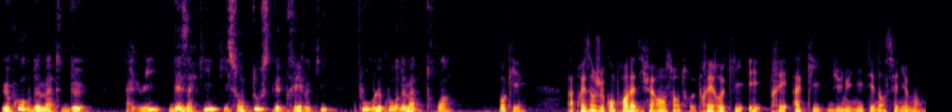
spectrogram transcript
Le cours de maths 2 a, lui, des acquis qui sont tous des prérequis pour le cours de maths 3. Ok. À présent, je comprends la différence entre prérequis et préacquis d'une unité d'enseignement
